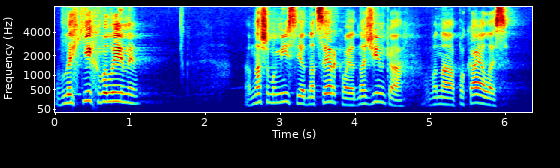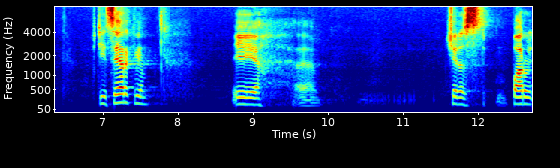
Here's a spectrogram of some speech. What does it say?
в легкі хвилини. В нашому місті є одна церква, одна жінка, вона покаялась в тій церкві. І е, через пару,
